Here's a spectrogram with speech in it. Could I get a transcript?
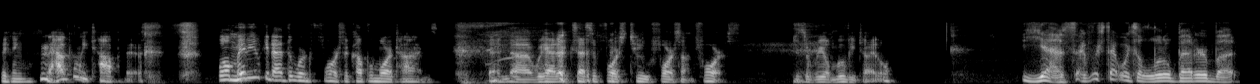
they think, hmm, how can we top this? Well, maybe we could add the word force a couple more times. And uh, we had Excessive Force 2, Force on Force, which is a real movie title. Yes, I wish that was a little better, but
